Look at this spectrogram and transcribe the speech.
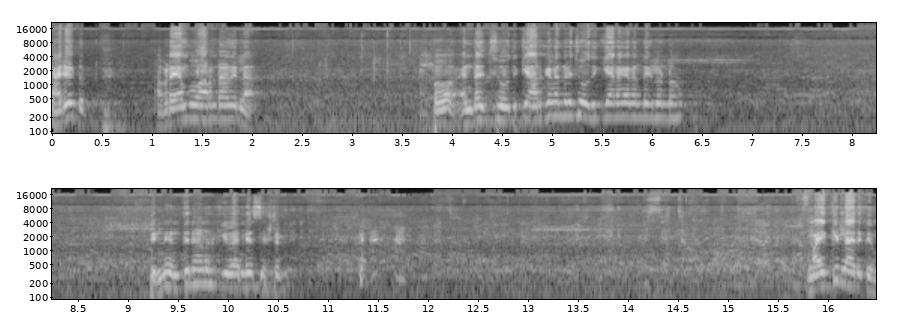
കാര്യം കിട്ടും അവിടെ ഞാൻ പോവാറുണ്ടായിരുന്നില്ല. അപ്പോൾ എന്താ ചോദിക്കുക ആർക്കെങ്കിലും എന്തെങ്കിലും ചോദിക്കാൻ അങ്ങനെ എന്തെങ്കിലും ഉണ്ടോ? പിന്നെ എന്തിനാണ് ക്യു ആൻഡ് എ സെഷൻ മൈക്കില്ലായിരിക്കും.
